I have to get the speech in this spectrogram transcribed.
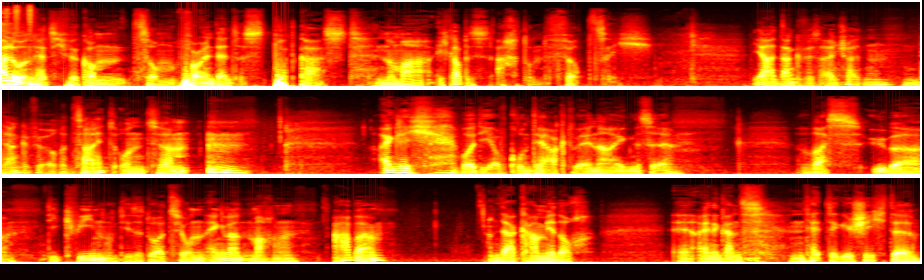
Hallo und herzlich willkommen zum Foreign Dentist Podcast Nummer, ich glaube es ist 48. Ja, danke fürs Einschalten, danke für eure Zeit und ähm, eigentlich wollte ich aufgrund der aktuellen Ereignisse was über die Queen und die Situation in England machen, aber da kam mir doch äh, eine ganz nette Geschichte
